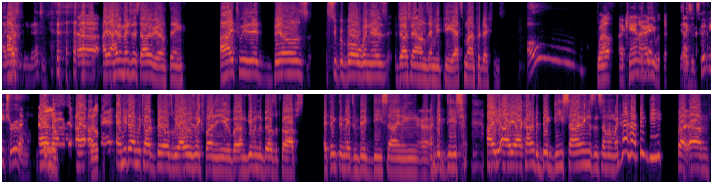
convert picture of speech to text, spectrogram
I I was- don't imagine. uh, I, I haven't mentioned this to either of you, I don't think. I tweeted Bills Super Bowl winners, Josh Allen's MVP. That's my predictions. oh, Well, I can't Okay. argue with that. that Because it's- could be true. And Bills. I, I, anytime we talk Bills, we always make fun of you, but I'm giving the Bills the props. I think they made some big D signing, uh, big D's. I, I uh, commented big D signings, and someone went, "Ha big D. But um,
